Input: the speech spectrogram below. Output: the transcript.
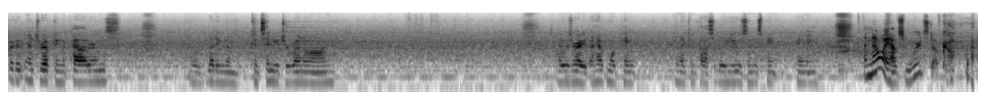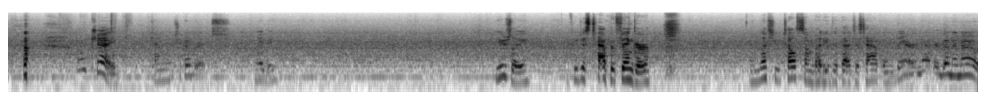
Sort of interrupting the patterns, or letting them continue to run on. I was right. I have more paint than I can possibly use in this paint painting. And now I have some weird stuff going on. okay. Can you cover it? Maybe. Usually, if you just tap a finger, unless you tell somebody that that just happened, they're never going to know.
